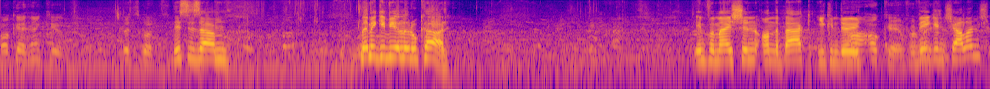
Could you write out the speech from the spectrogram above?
Okay. Thank you. That's good. This is um. Let me give you a little card. Information on the back. You can do Ah, okay. vegan challenge.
